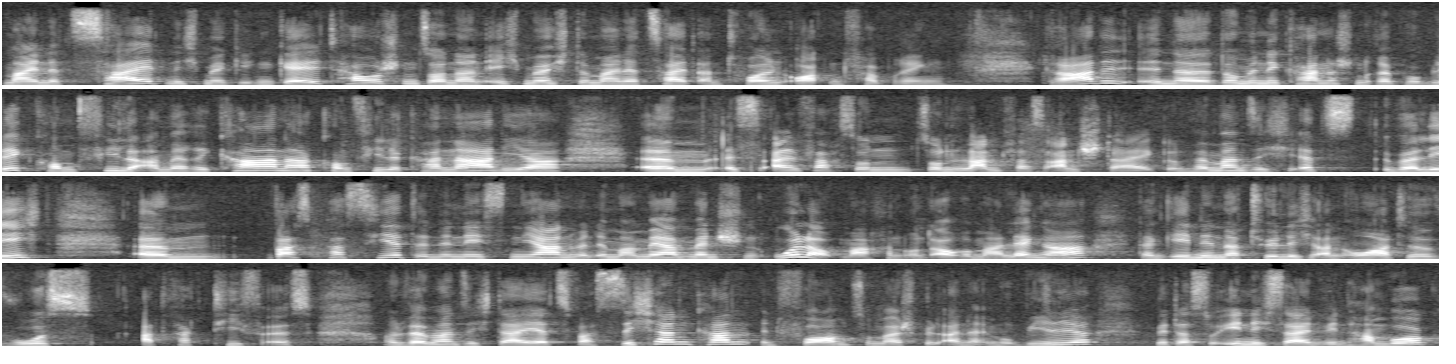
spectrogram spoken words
meine Zeit nicht mehr gegen Geld tauschen, sondern ich möchte meine Zeit an tollen Orten verbringen. Gerade in der Dominikanischen Republik kommen viele Amerikaner, kommen viele Kanadier. Ähm, ist einfach so ein, so ein Land, was ansteigt. Und wenn man sich jetzt überlegt, ähm, was passiert in den nächsten Jahren, wenn immer mehr Menschen Urlaub machen und auch immer länger, dann gehen die natürlich an Orte, wo es attraktiv ist. Und wenn man sich da jetzt was sichern kann, in Form zum Beispiel einer Immobilie, wird das so ähnlich sein wie in Hamburg.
